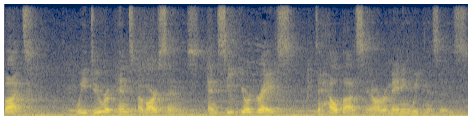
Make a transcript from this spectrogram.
But we do repent of our sins and seek your grace to help us in our remaining weaknesses.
